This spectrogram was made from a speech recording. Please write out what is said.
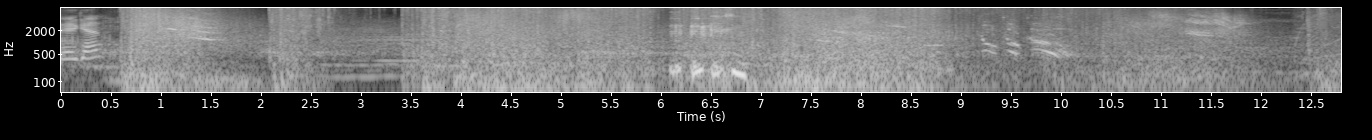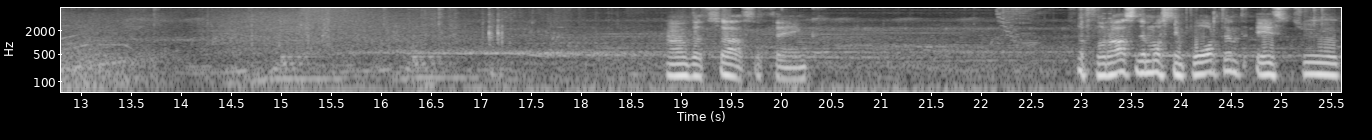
Say again? Go, go, go! Oh, that's us, I think. So for us, the most important is to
